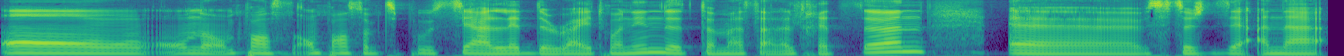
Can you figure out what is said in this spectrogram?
On, on, pense, on pense un petit peu aussi à Let the Right One In de Thomas Alfredson. Euh, c'est ça, je disais Anna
